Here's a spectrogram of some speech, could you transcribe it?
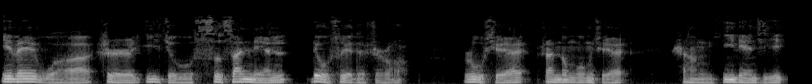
因为我是一九四三年六岁的时候入学山东工学，上一年级，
